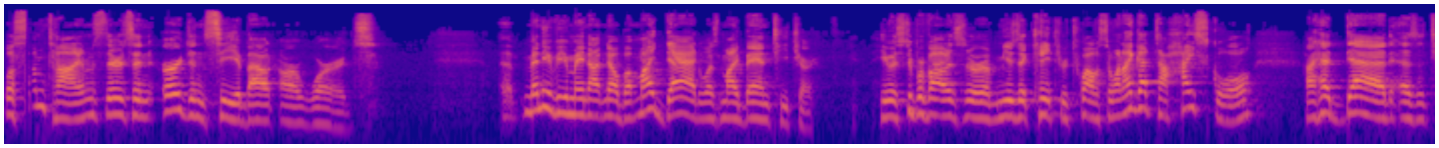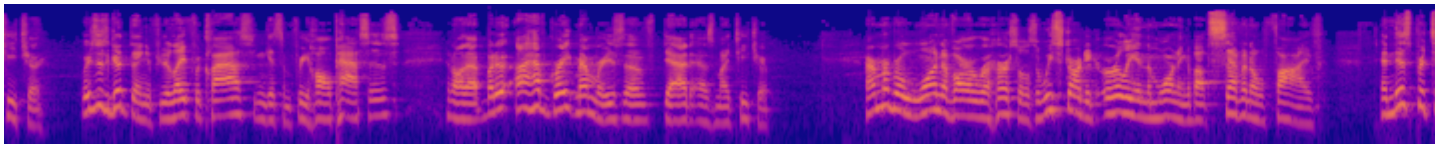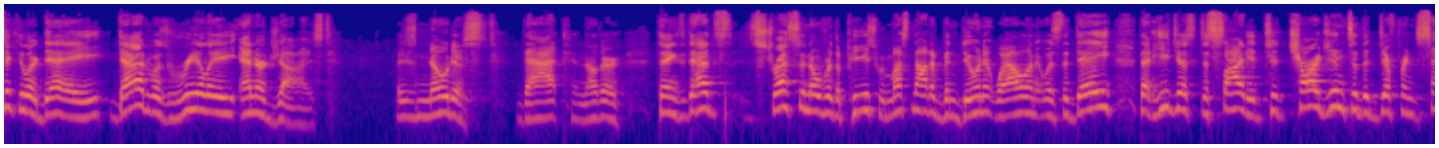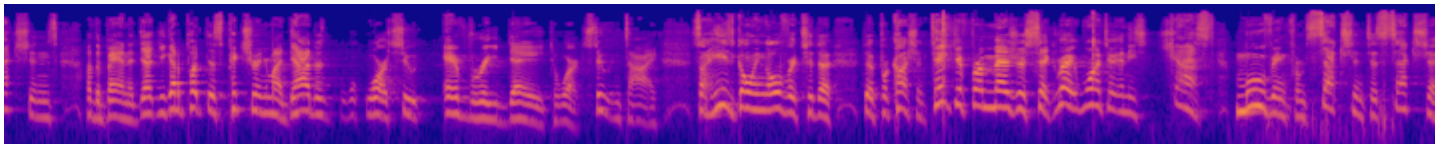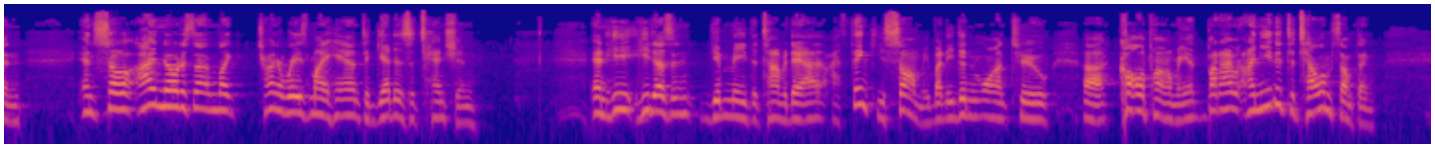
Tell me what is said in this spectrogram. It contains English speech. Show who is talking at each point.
Speaker 1: Well, sometimes there's an urgency about our words. Uh, many of you may not know, but my dad was my band teacher. He was supervisor of music K through 12. So when I got to high school, I had dad as a teacher, which is a good thing. If you're late for class, you can get some free hall passes and all that. But I have great memories of dad as my teacher. I remember one of our rehearsals, we started early in the morning, about 7:05. And this particular day, Dad was really energized. I just noticed that and other things. Dad's stressing over the piece. We must not have been doing it well. And it was the day that he just decided to charge into the different sections of the band. And Dad, you got to put this picture in your mind. Dad wore a suit every day to work, suit and tie. So he's going over to the, the percussion. Take it from measure six. Right, one, two. And he's just moving from section to section. And so I noticed I'm like trying to raise my hand to get his attention. And he, he doesn't give me the time of day. I, I think he saw me, but he didn't want to uh, call upon me. But I, I needed to tell him something.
